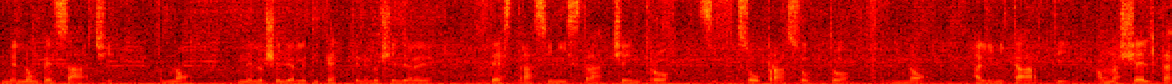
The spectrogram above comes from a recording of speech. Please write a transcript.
nel non pensarci, no nello scegliere le etichette, nello scegliere destra, sinistra, centro, sopra, sotto, no, a limitarti a una scelta,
